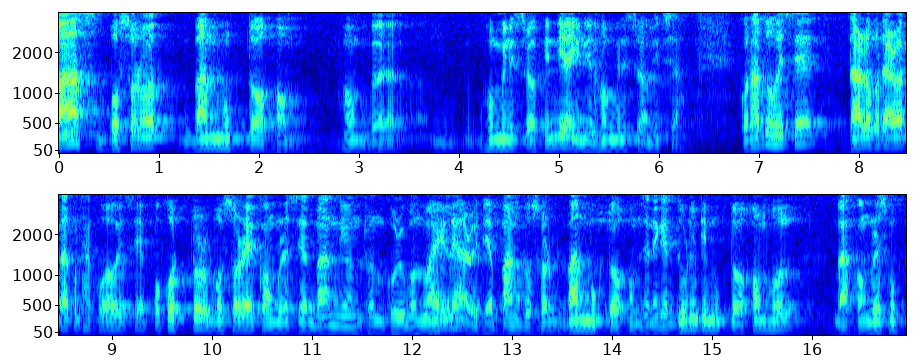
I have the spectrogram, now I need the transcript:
পাঁচ বছৰত বানমুক্ত Assam home minister of India union home minister Amit Shah কথাটো হৈছে তাৰ লগতে আৰু এটা কথা কোৱা হৈছে পঁসত্তৰ বছৰে কংগ্ৰেছে বান নিয়ন্ত্ৰণ কৰিব নোৱাৰিলে আৰু এতিয়া পাঁচ বছৰত বানমুক্ত অসম যেনেকৈ দুৰ্নীতিমুক্ত অসম হ'ল বা কংগ্ৰেছমুক্ত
